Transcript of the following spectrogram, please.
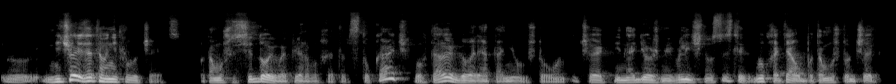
ничего из этого не получается. Потому что Седой, во-первых, этот стукач, во-вторых, говорят о нем, что он человек ненадежный в личном смысле, ну, хотя бы потому, что он человек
